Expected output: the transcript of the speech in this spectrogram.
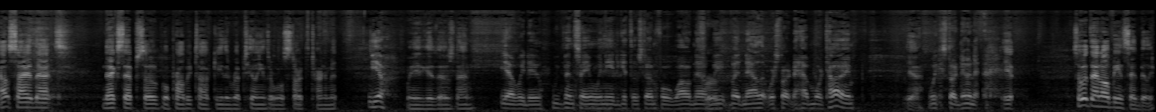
outside of that, next episode we'll probably talk either reptilians or we'll start the tournament. Yeah. We need to get those done. Yeah, we do. We've been saying we need to get those done for a while now. For- We, but now that we're starting to have more time, Yeah. we can start doing it. Yep. So, with that all being said, Billy,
